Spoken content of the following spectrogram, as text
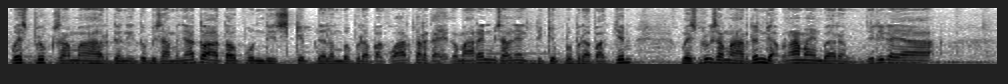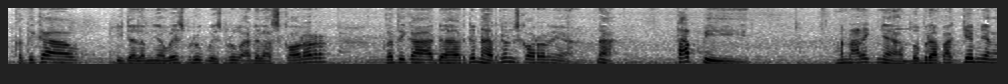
Westbrook sama Harden itu bisa menyatu ataupun di skip dalam beberapa kuarter kayak kemarin misalnya di skip beberapa game Westbrook sama Harden nggak pernah main bareng. Jadi kayak ketika di dalamnya Westbrook Westbrook adalah scorer. Ketika ada Harden Harden scorernya. Nah tapi menariknya. Beberapa game yang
